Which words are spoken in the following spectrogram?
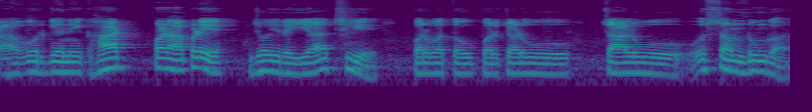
આ ઓર્ગેનિક હાટ પણ આપણે જોઈ રહ્યા છીએ. પર્વતો ઉપર ચડવું, ચાલવું, ઓસમ ડુંગર.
